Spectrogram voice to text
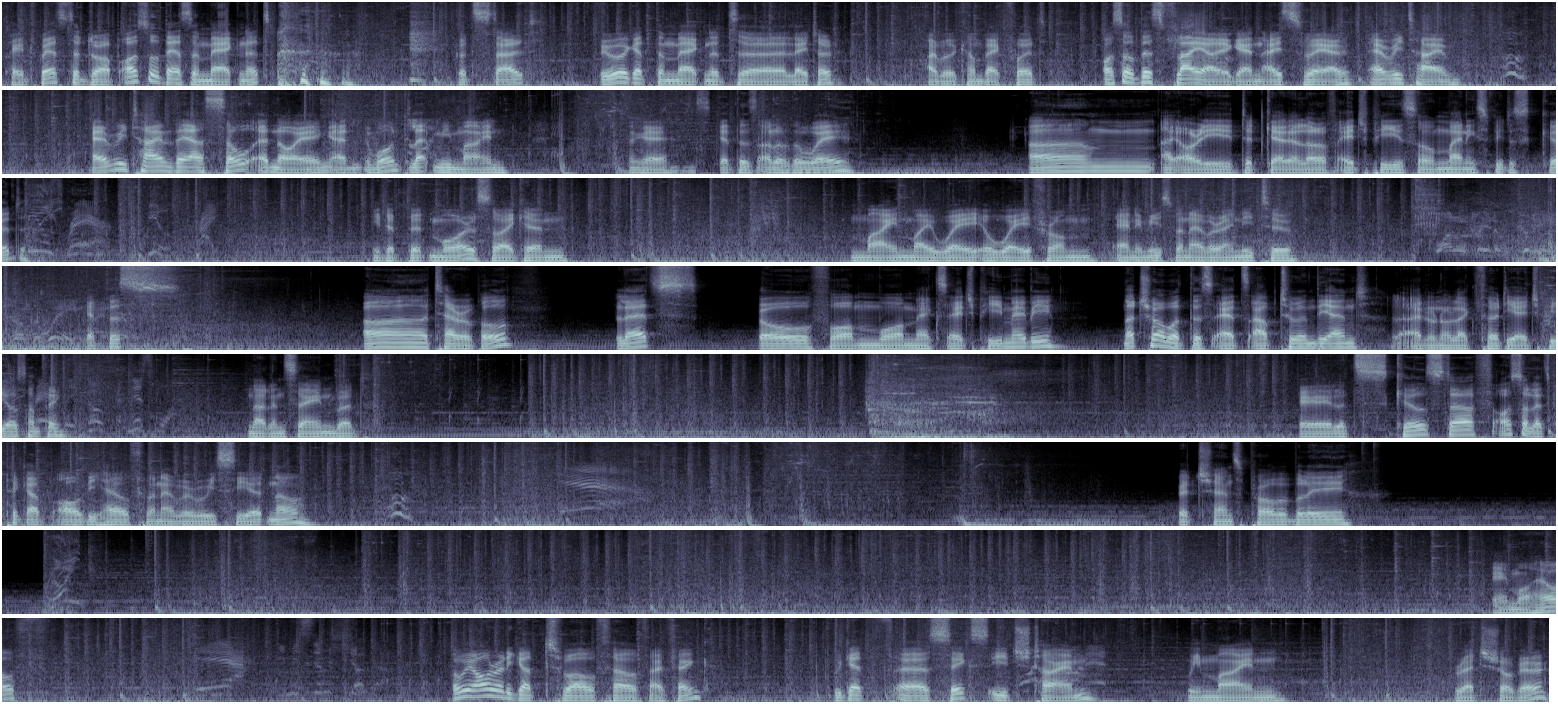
Wait, where's the drop? Also, there's a magnet. Good start. We will get the magnet uh, later. I will come back for it. Also, this flyer again, I swear. Every time. Every time they are so annoying and won't let me mine. Okay, let's get this out of the way. Um, I already did get a lot of HP, so mining speed is good. Need a bit more so I can mine my way away from enemies whenever I need to. Get this. Uh, terrible. Let's go for more max HP maybe. Not sure what this adds up to in the end. I don't know, like 30 HP or something. Not insane, but... Okay, let's kill stuff. Also, let's pick up all the health whenever we see it now. Good chance, probably. Okay, more health. Oh, we already got 12 health, I think. We get uh, 6 each time. We mine red sugar.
